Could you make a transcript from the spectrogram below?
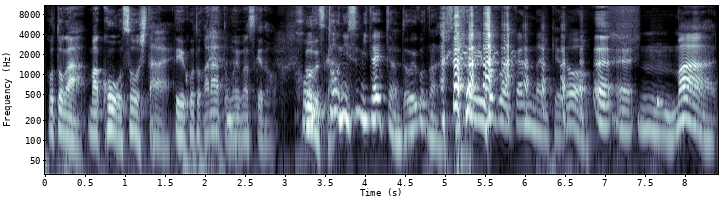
ことが、はい、まあ、功を奏したっていうことかなと思いますけど、はい、どうですか？本当に住みたいっていうのはどういうことなんですか？よくわかんないけど、うん、まあ、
